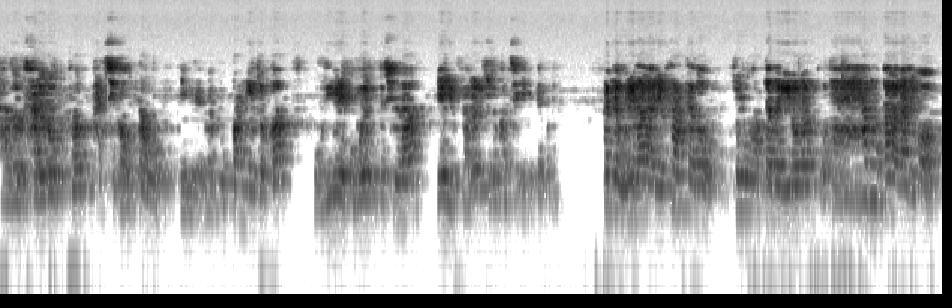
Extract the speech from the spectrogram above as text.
사료, 사료로부터 가치가 없다고 얘기를 해요. 북방민족과 우리의 고구려부터 신라의 역사를 기록한 책이기 때문에. 근데 우리나라 역사학자도 중국 학자들의 이론을 그대로 따라가지고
